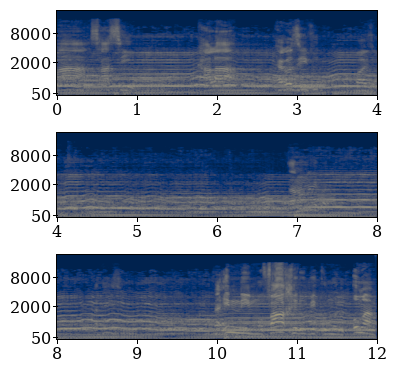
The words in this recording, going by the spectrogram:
মা শাসি খালা জিফু কয়জন? ইন্নি মুফাখিরু বিকুমুল উমাম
